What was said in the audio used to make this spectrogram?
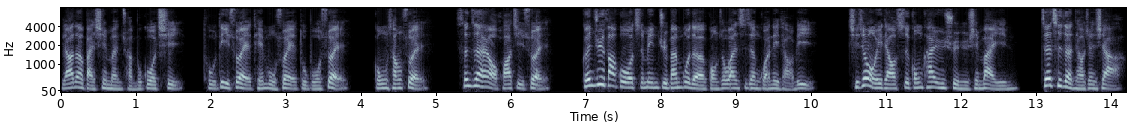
压得百姓们喘不过气。土地税、田亩税、赌博税、工商税，甚至还有花季税。根据法国殖民局颁布的《广州湾市政管理条例》，其中有一条是公开允许女性卖淫。在此等条件下，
